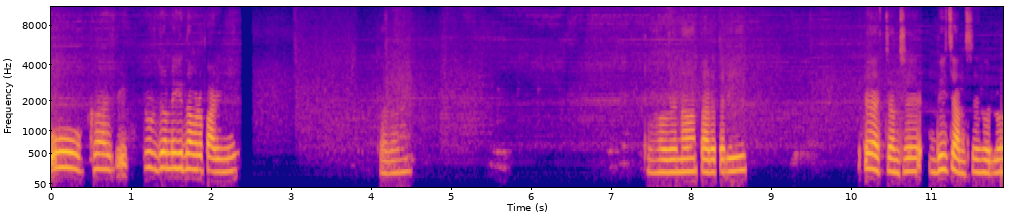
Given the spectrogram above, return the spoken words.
ও গাছ একটুর জন্য কিন্তু আমরা পারিনি। কারণ, তো হবে না, তাড়াতাড়ি। এটা এক চান্সে দুই চান্সে হলো।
